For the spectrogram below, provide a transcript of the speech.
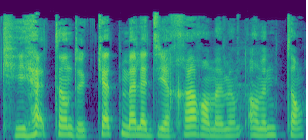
qui est atteint de quatre maladies rares en même, en même temps.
